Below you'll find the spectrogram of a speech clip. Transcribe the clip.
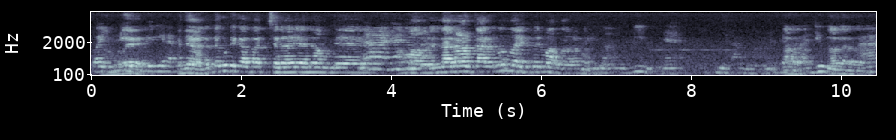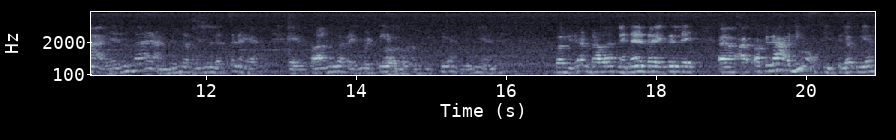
നമ്മൾ ഇപ്പൊ ഞാൻ എന്റെ കുട്ടിക്കാത്ത അച്ഛനായാലും അമ്മയായാലും എല്ലാരും ആൾക്കാരും നന്നായിട്ട് പെരുമാറുന്നവരാണ്. കണ്ടു അതെ, അതെ, അതെ. എന്താ രണ്ടും തമ്മിലുള്ള സ്നേഹം ഏപ്പാന്ന് പറയുമ്പോഴത്തേക്കും അങ്ങനെയാണ് അപ്പൊ അവർ രണ്ടാളും അങ്ങനെ ഇതായിട്ടല്ലേ അപ്പൊ രാജു ഓഫീസിലാണ് ഞാൻ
